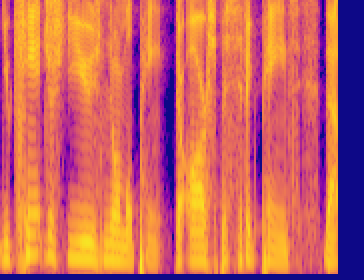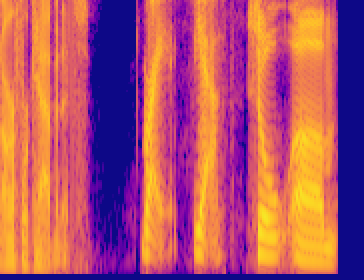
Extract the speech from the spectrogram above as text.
you can't just use normal paint. There are specific paints that are for cabinets. Right. Yeah. So, um,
